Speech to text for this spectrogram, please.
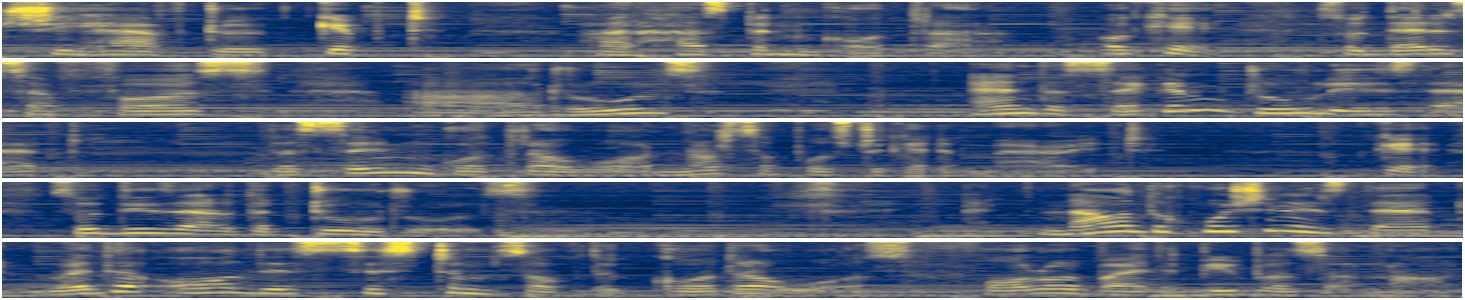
She have to kept her husband gotra okay so there is a first uh, rules and the second rule is that the same gotra were not supposed to get married okay so these are the two rules now the question is that whether all these systems of the gotra was followed by the peoples or not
